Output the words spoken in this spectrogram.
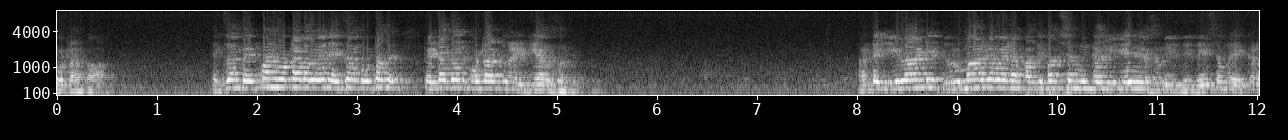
కొట్లాడతావా? ఎగ్జామ్ పెట్టమని కొట్లాడాలి కానీ ఎగ్జామ్ కొట్టదు పెట్టద్దని కొట్లాడుతున్నాడు టీఆర్ఎస్ వాళ్ళు. అంటే ఇలాంటి దుర్మార్గమైన ప్రతిపక్షం ఇంకా ఏ అసలు ఇది దేశంలో ఎక్కడ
